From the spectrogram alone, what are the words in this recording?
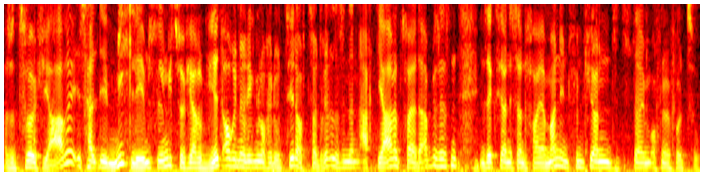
Also zwölf Jahre ist halt eben nicht lebenslänglich. Zwölf Jahre wird auch in der Regel noch reduziert auf zwei Drittel. Das sind dann acht Jahre. Zwei hat er abgesessen. In sechs Jahren ist er ein freier Mann. In fünf Jahren sitzt er im offenen Vollzug.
